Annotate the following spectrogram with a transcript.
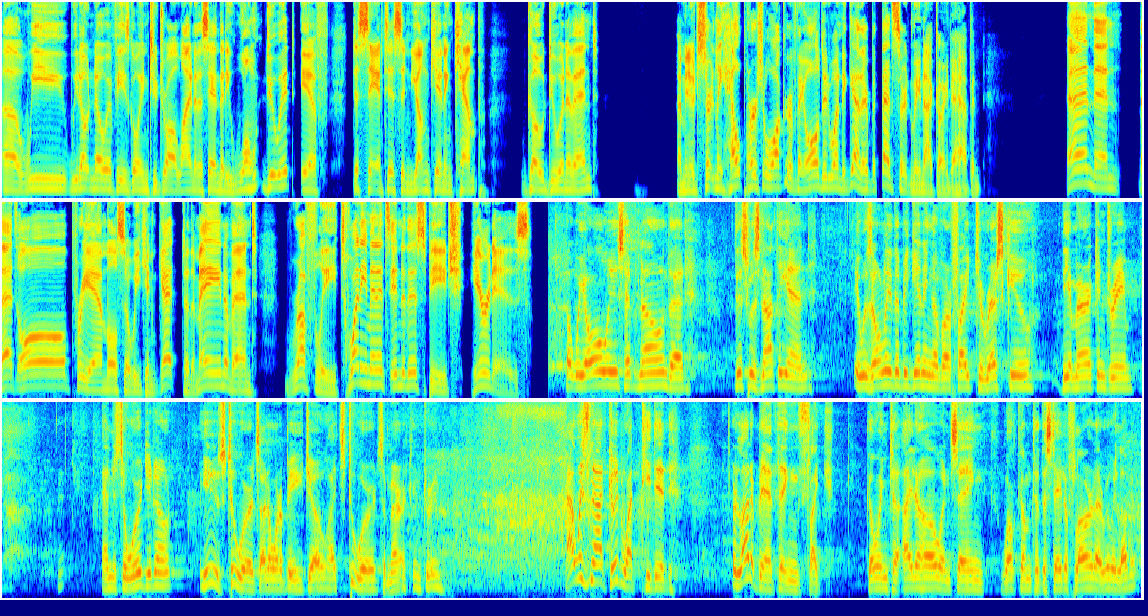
Uh, we we don't know if he's going to draw a line in the sand that he won't do it if DeSantis and Youngkin and Kemp go do an event. I mean, it would certainly help Herschel Walker if they all did one together, but that's certainly not going to happen. And then that's all preamble so we can get to the main event. Roughly 20 minutes into this speech, here it is. But we always have known that this was not the end. It was only the beginning of our fight to rescue the American dream. And it's a word you don't use, two words. I don't want to be Joe. It's two words American dream. That was not good what he did. There are a lot of bad things like going to Idaho and saying, Welcome to the state of Florida. I really love it.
